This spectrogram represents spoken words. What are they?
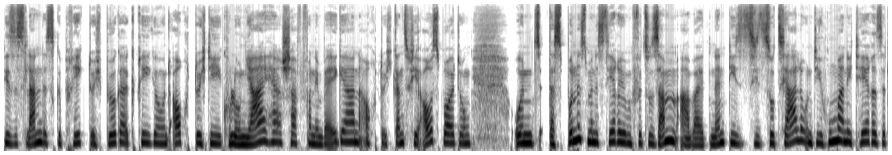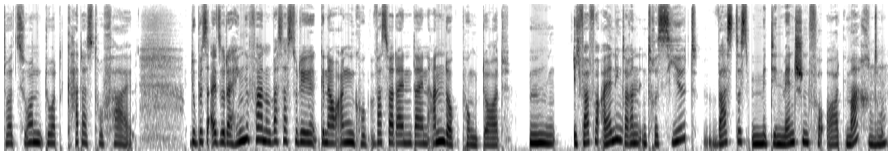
dieses Land ist geprägt durch Bürgerkriege und auch durch die Kolonialherrschaft von den Belgiern, auch durch ganz viel Ausbeutung. Und das Bundesministerium für Zusammenarbeit nennt die soziale und die humanitäre Situation dort katastrophal. Du bist also da hingefahren und was hast du dir genau angeguckt? Was war dein, dein Andockpunkt dort? Mm, Ich war vor allen Dingen daran interessiert, was das mit den Menschen vor Ort macht mhm.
